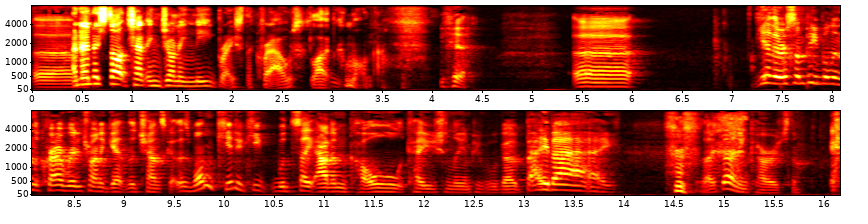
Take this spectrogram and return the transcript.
Um, And then they start chanting Johnny knee brace the crowd. Like, come on now. yeah. Uh, yeah, there are some people in the crowd really trying to get the chance. There's one kid who keep would say Adam Cole occasionally, and people would go "baby." Like, don't encourage them.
